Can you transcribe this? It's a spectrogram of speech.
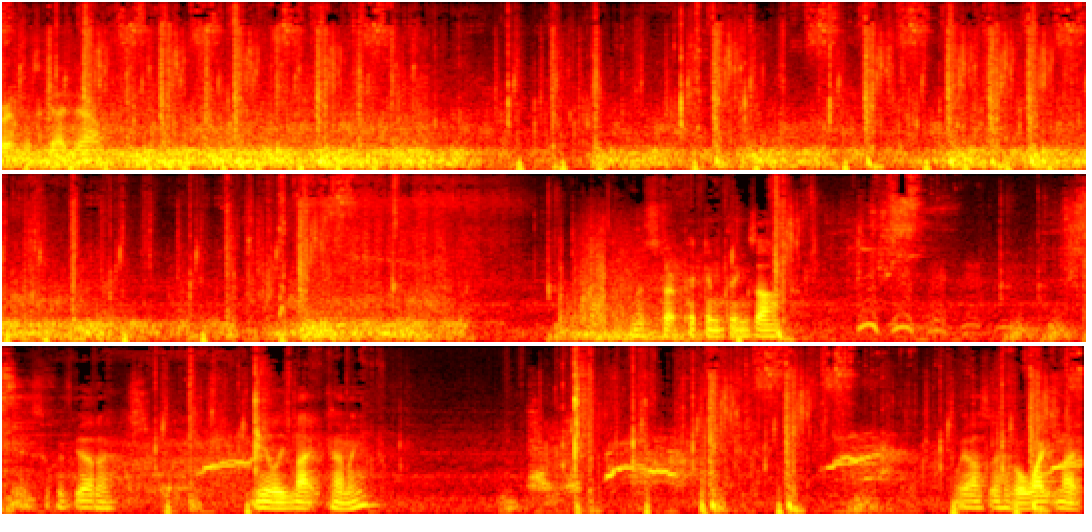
Burn this guy down. Let's start picking things off. Okay, so we've got a melee knight coming. We also have a white knight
